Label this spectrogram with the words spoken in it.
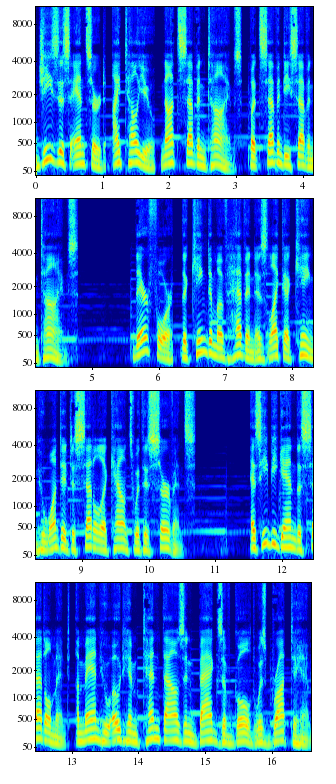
Jesus answered, I tell you, not seven times, but seventy-seven times. Therefore, the kingdom of heaven is like a king who wanted to settle accounts with his servants. As he began the settlement, a man who owed him ten thousand bags of gold was brought to him.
